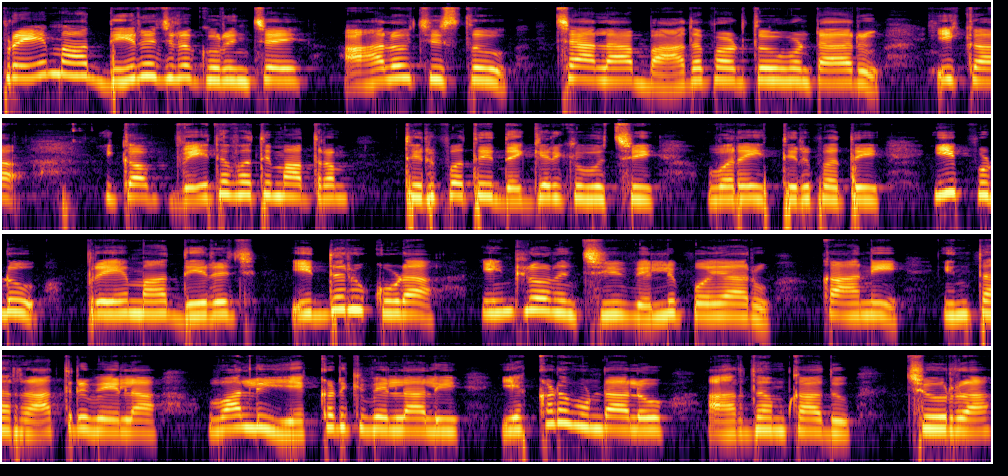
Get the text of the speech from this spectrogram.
ప్రేమ ధీరజుల గురించే ఆలోచిస్తూ చాలా బాధపడుతూ ఉంటారు. ఇక ఇక వేదవతి మాత్రం తిరుపతి దగ్గరికి వచ్చి ఒరే తిరుపతి ఇప్పుడు ప్రేమ ధీరజ్ ఇద్దరు కూడా ఇంట్లో నుంచి వెళ్ళిపోయారు. కానీ ఇంత రాత్రి వేళ వాళ్ళు ఎక్కడికి వెళ్ళాలి? ఎక్కడ ఉండాలో అర్థం కాదు. చూర్రా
